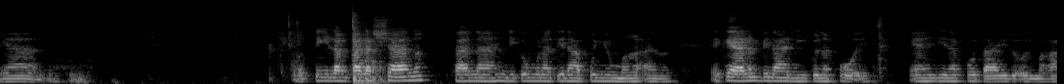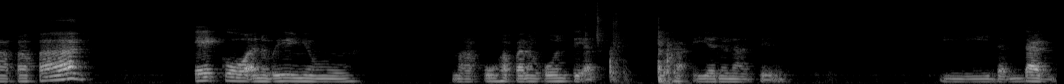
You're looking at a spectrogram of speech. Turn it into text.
Yan. Kunti lang pala siya, no? Sana hindi ko muna tinapon yung mga ano. Eh, kaya lang binali ko na po eh. Kaya hindi na po tayo doon makakapag echo. Ano ba yun yung makakuha pa ng konti at iha, iano natin. Idagdag.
